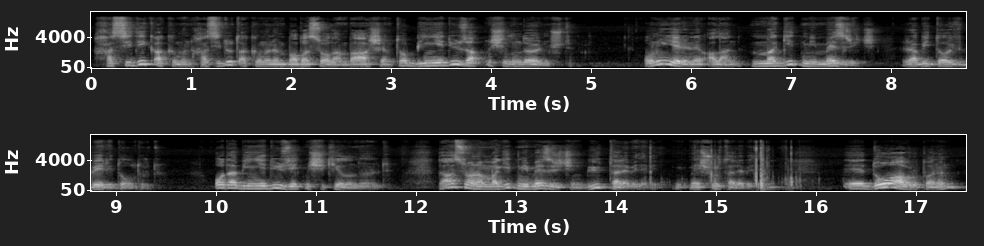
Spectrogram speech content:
Hasidik akımın, Hasidut akımının babası olan Baal Shem Tov 1760 yılında ölmüştü. Onun yerini alan Magid Mi Mezrich, Rabbi Doivberi doldurdu. O da 1772 yılında öldü. Daha sonra Magid Mi Mezrich'in büyük talebeleri, meşhur talebeleri, e, Doğu Avrupa'nın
